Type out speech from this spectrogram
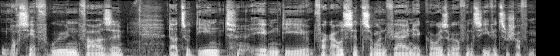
noch sehr frühen Phase dazu dient, eben die Voraussetzungen für eine größere Offensive zu schaffen.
